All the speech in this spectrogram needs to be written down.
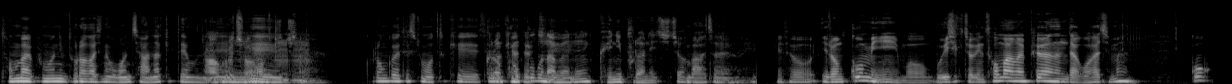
정말 부모님 돌아가시는 거 원치 않았기 때문에 아 그렇죠. 예, 음, 그런 거에 대해서 좀 어떻게 생각해야 꿈 될지 꾸고 나면은 괜히 불안해지죠. 맞아요. 그래서 이런 꿈이 뭐 무의식적인 소망을 표현한다고 하지만 꼭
